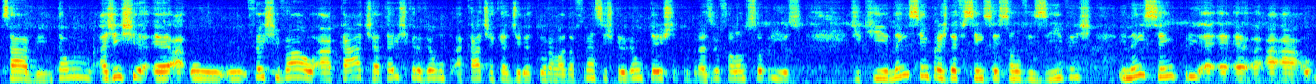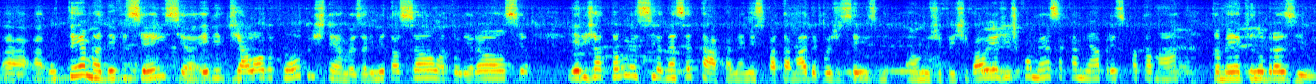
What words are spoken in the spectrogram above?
sabe? Então, a gente, é, o, o, festival, a Kátia até escreveu, a Kátia, que é a diretora lá da França, escreveu um texto para o Brasil falando sobre isso, de que nem sempre as deficiências são visíveis e nem sempre é, é, é a, a, a, o tema deficiência, ele dialoga com outros temas, a limitação, a tolerância, e eles já estão nesse, nessa etapa, né, nesse patamar, depois de seis anos de festival, e a gente começa a caminhar para esse patamar também aqui no Brasil.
